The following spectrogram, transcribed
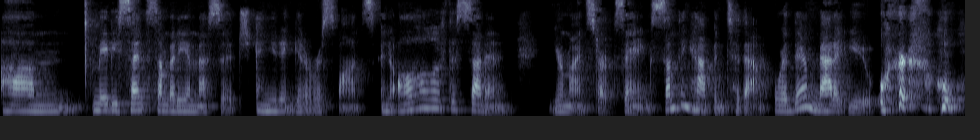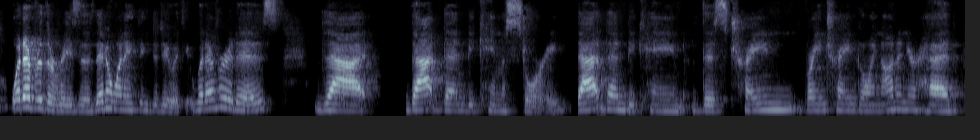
um, maybe sent somebody a message and you didn't get a response, and all of the sudden your mind starts saying something happened to them, or they're mad at you, or whatever the reason is, they don't want anything to do with you, whatever it is that that then became a story. That then became this train, brain train going on in your head.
